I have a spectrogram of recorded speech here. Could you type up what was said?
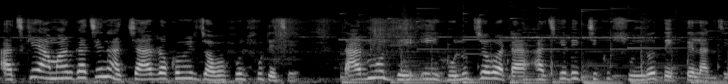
আজকে আমার গাছে না চার রকমের জবা ফুল ফুটেছে। তার মধ্যে এই হলুদ জবাটা আজকে দেখছি খুব সুন্দর দেখতে লাগছে।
